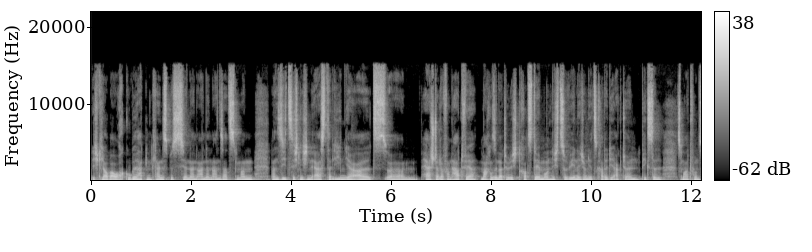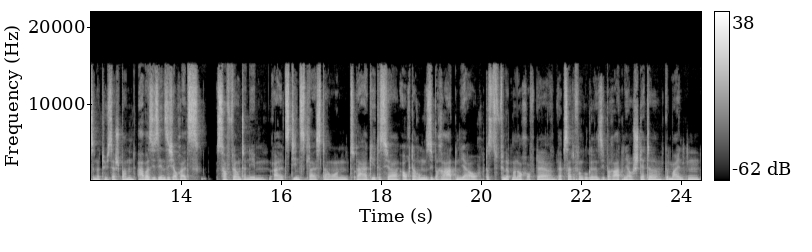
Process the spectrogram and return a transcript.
Ich glaube auch, Google hat ein kleines bisschen einen anderen Ansatz. Man, man sieht sich nicht in erster Linie als ähm, Hersteller von Hardware. Machen sie natürlich trotzdem und nicht zu wenig. Und jetzt gerade die aktuellen Pixel-Smartphones sind natürlich sehr spannend. Aber sie sehen sich auch als Softwareunternehmen als Dienstleister und da geht es ja auch darum, sie beraten ja auch, das findet man auch auf der Webseite von Google, sie beraten ja auch Städte, Gemeinden,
